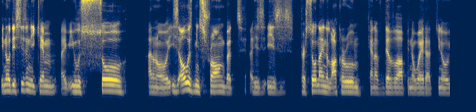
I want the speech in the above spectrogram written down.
you know, this season he came, he was so I don't know. He's always been strong, but his his persona in the locker room kind of developed in a way that you know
